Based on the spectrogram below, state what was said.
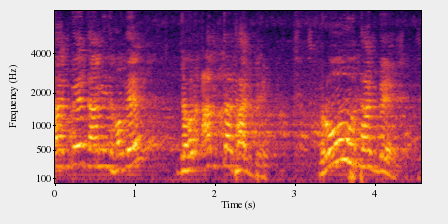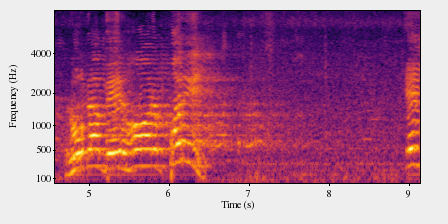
থাকবে, দামি হবে যখন আত্মা থাকবে, রুহ থাকবে রুহটা বের হওয়ার পরেই এই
